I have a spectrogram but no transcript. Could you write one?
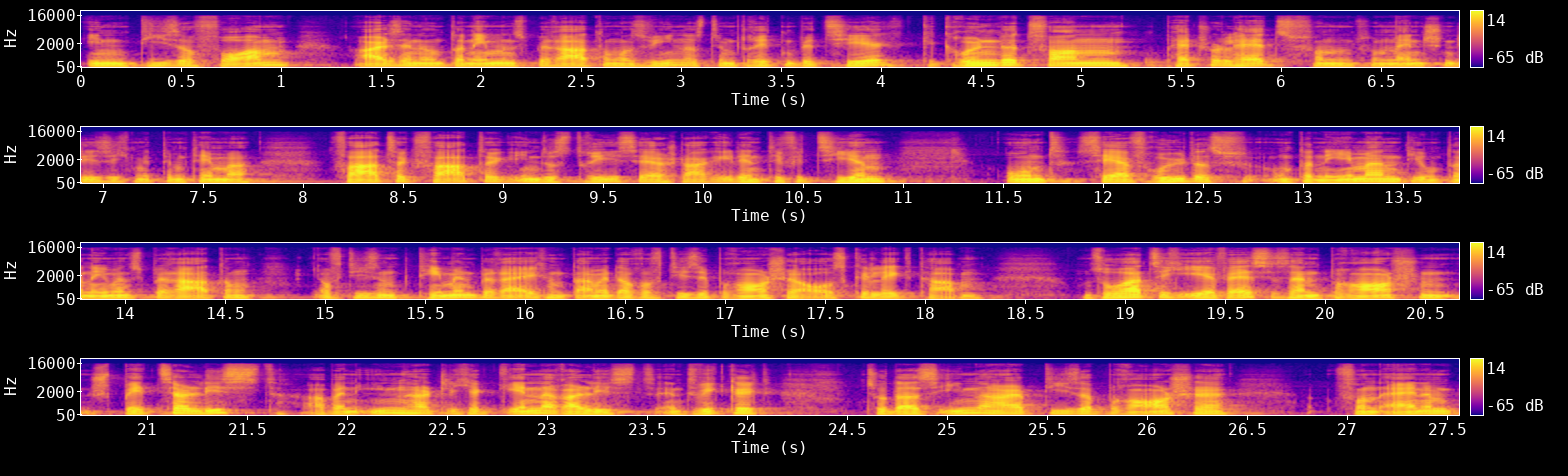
in dieser Form als eine Unternehmensberatung aus Wien, aus dem dritten Bezirk, gegründet von Petrolheads, von, von Menschen, die sich mit dem Thema Fahrzeug, Fahrzeugindustrie sehr stark identifizieren und sehr früh das Unternehmen, die Unternehmensberatung auf diesen Themenbereich und damit auch auf diese Branche ausgelegt haben. Und so hat sich EFS als ein Branchenspezialist, aber ein inhaltlicher Generalist entwickelt, sodass innerhalb dieser Branche von einem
